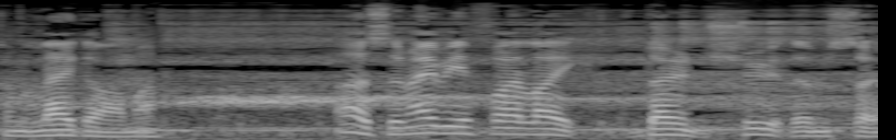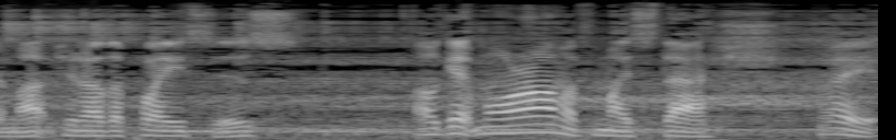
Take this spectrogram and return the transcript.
Some leg armor. Oh, so maybe if I like don't shoot them so much in other places, I'll get more armor for my stash. Wait.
